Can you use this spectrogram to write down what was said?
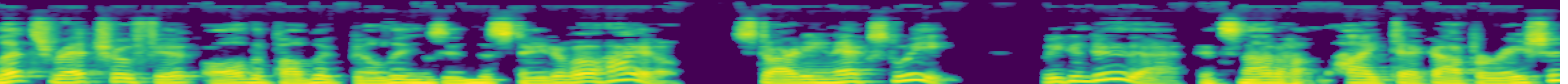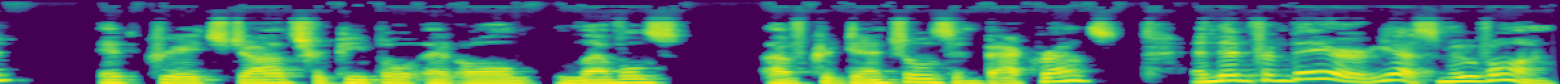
let's retrofit all the public buildings in the state of Ohio starting next week. We can do that. It's not a high tech operation. It creates jobs for people at all levels of credentials and backgrounds. And then from there, yes, move on.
